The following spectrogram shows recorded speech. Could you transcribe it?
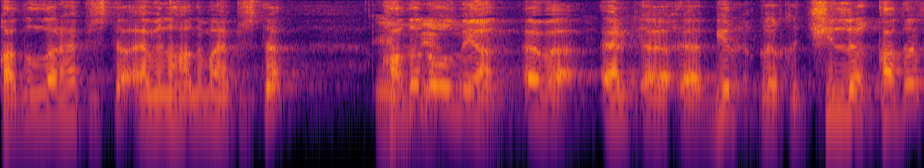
kadınlar hapiste, evin hanımı hapiste. Kadın olmayan eve er- e, e, bir Çinli kadın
